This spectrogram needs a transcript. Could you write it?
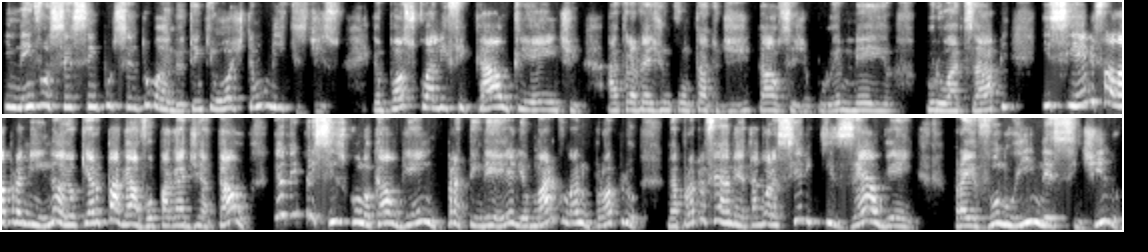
e nem vou ser 100% humano. Eu tenho que hoje ter um mix disso. Eu posso qualificar o cliente através de um contato digital, seja por e-mail, por WhatsApp, e se ele falar para mim, não, eu quero pagar, vou pagar dia tal, eu nem preciso colocar alguém para atender ele, eu marco lá no próprio na própria ferramenta. Agora, se ele quiser alguém para evoluir nesse sentido,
